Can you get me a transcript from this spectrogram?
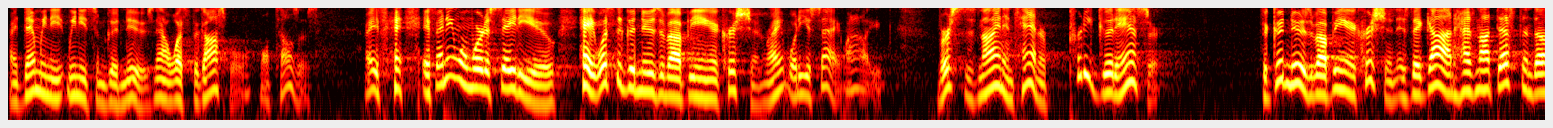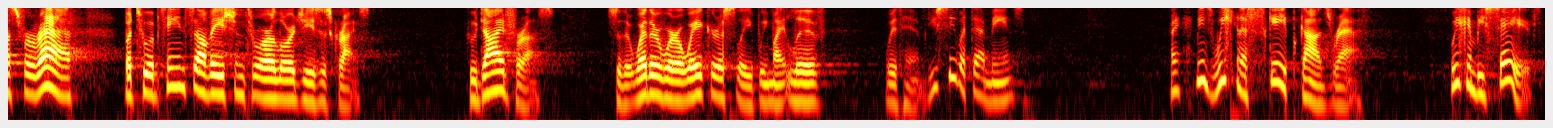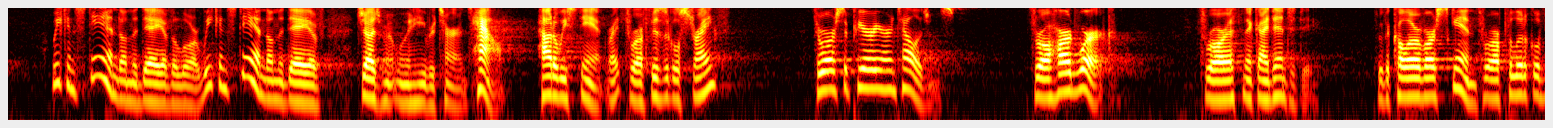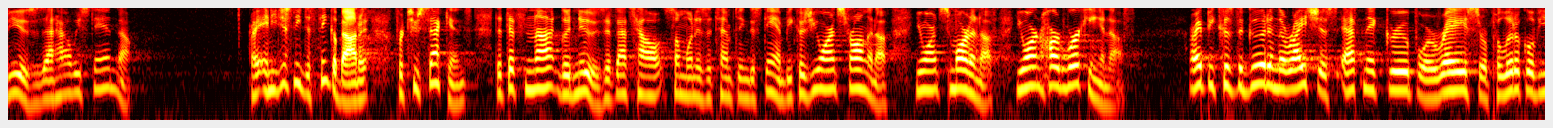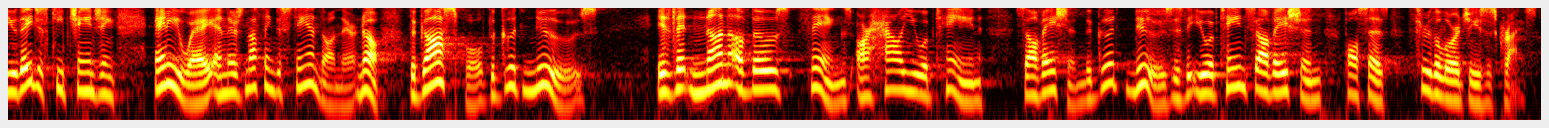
Right? Then we need, we need some good news. Now, what's the gospel? Well, it tells us. Right? If, if anyone were to say to you, hey, what's the good news about being a Christian, right? What do you say? Well, verses 9 and 10 are pretty good answer. The good news about being a Christian is that God has not destined us for wrath, but to obtain salvation through our Lord Jesus Christ, who died for us, so that whether we're awake or asleep, we might live with him. Do you see what that means? Right? It means we can escape God's wrath. We can be saved. We can stand on the day of the Lord. We can stand on the day of judgment when he returns. How? How do we stand? Right? Through our physical strength, through our superior intelligence, through our hard work, through our ethnic identity, through the color of our skin, through our political views. Is that how we stand? No. Right? And you just need to think about it for two seconds that that's not good news if that's how someone is attempting to stand because you aren't strong enough, you aren't smart enough, you aren't hardworking enough. Right? Because the good and the righteous ethnic group or race or political view, they just keep changing anyway, and there's nothing to stand on there. No, the gospel, the good news, is that none of those things are how you obtain salvation. The good news is that you obtain salvation, Paul says, through the Lord Jesus Christ.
